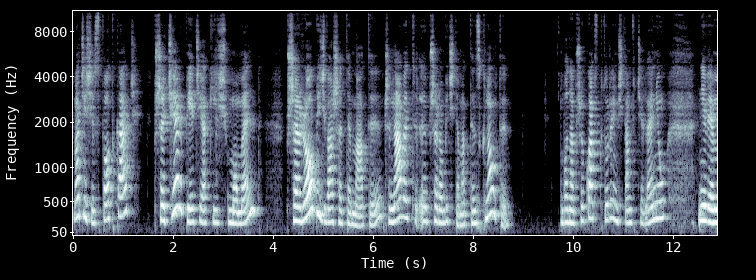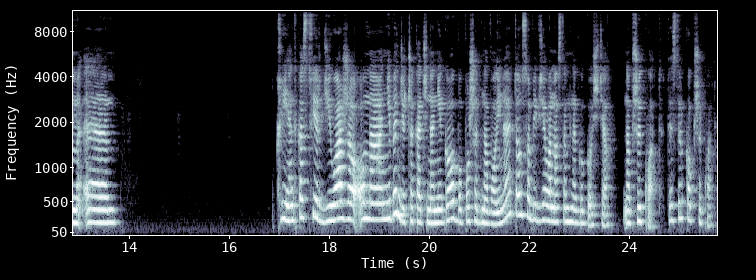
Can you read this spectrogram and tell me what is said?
macie się spotkać, przecierpieć jakiś moment, przerobić wasze tematy, czy nawet y, przerobić temat tęsknoty. Bo na przykład w którymś tam wcieleniu, nie wiem, em, klientka stwierdziła, że ona nie będzie czekać na niego, bo poszedł na wojnę, to sobie wzięła następnego gościa. Na przykład. To jest tylko przykład.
